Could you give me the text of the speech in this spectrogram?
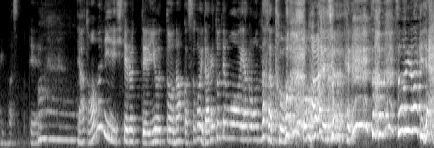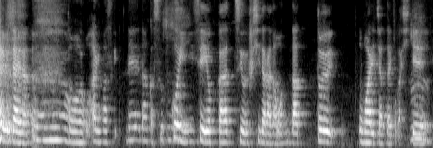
ありますので。うん。で、あと、オナニーしてるって言うと、なんかすごい誰とでもやる女だと思われちゃって、そう、そういうわけじゃないみたいな。うんとありますけどね。なんかすっごい性欲が強い不死だらな女と思われちゃったりとかして、うん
